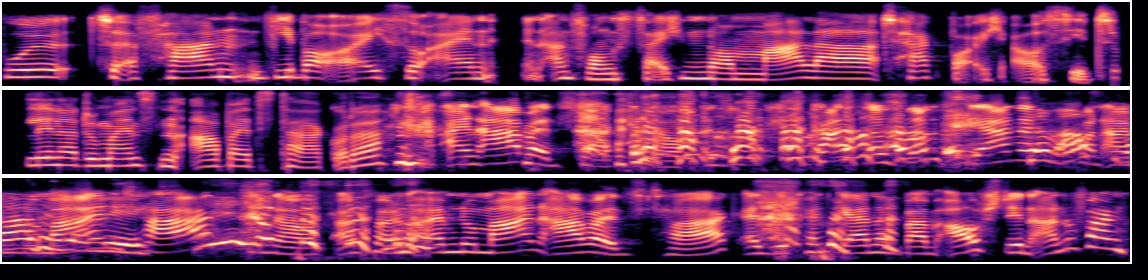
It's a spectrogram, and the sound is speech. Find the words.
cool zu erfahren, wie bei euch so ein, in Anführungszeichen, normaler Tag bei euch aussieht. Lena, du meinst einen Arbeitstag, oder? Ein Arbeitstag, genau. Also, du kannst auch sonst gerne von einem normalen überlegt. Tag, genau, von einem normalen Arbeitstag. Also ihr könnt gerne beim Aufstehen anfangen.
